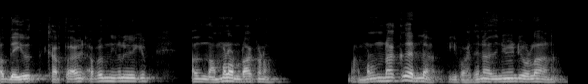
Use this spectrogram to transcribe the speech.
അത് ദൈവ കർത്താവിന് അപ്പം നിങ്ങൾ ചോദിക്കും അത് നമ്മളുണ്ടാക്കണം നമ്മളുണ്ടാക്കുകയല്ല ഈ വചനം അതിനു വേണ്ടിയുള്ളതാണ്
